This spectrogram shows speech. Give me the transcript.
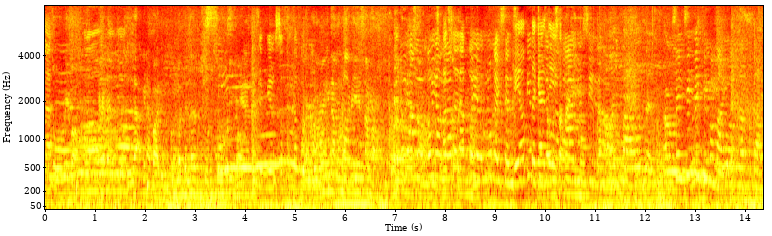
lang. Sorry ba? Wala ka na bali. Kung madala, sorry, ba? Seryoso ko na ka. Kung ina ko seryosa ba? Uy, ang, uy, ang lang. ko yan, no, kay sensitive. Iyak na daw kayo sila. Sensitive, di ba kayo ang laptop?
